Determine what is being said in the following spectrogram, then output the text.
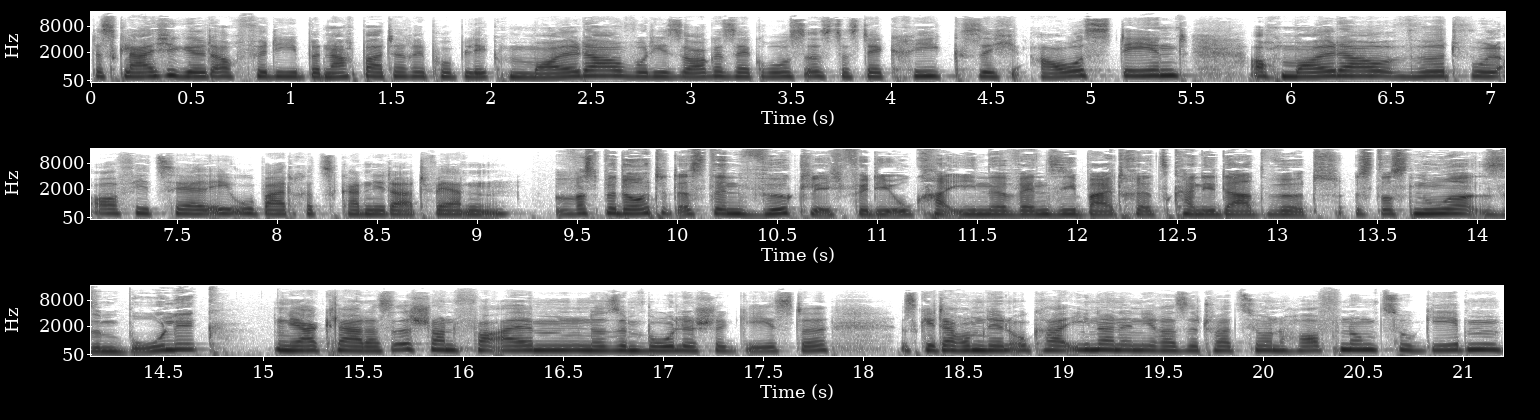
Das Gleiche gilt auch für die benachbarte Republik Moldau, wo die Sorge sehr groß ist, dass der Krieg sich ausdehnt. Auch Moldau wird wohl offiziell EU-Beitrittskandidat werden. Was bedeutet es denn wirklich für die Ukraine, wenn sie Beitrittskandidat wird? Ist das nur Symbolik? Ja klar, das ist schon vor allem eine symbolische Geste. Es geht darum, den Ukrainern in ihrer Situation Hoffnung zu geben.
